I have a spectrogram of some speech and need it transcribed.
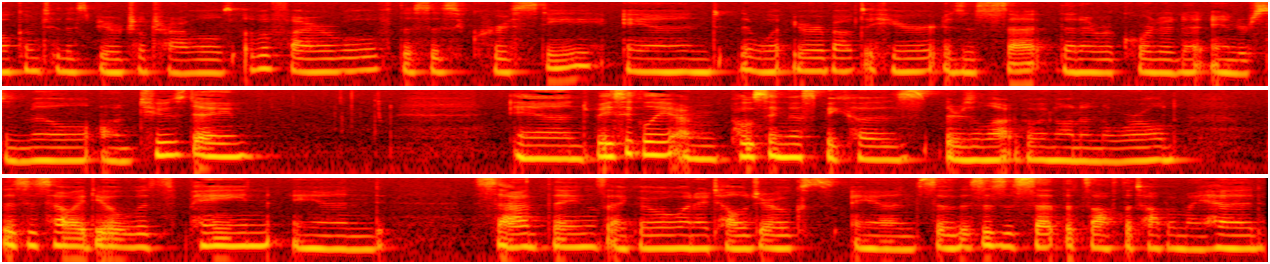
welcome to the spiritual travels of a firewolf. This is Kristy, and what you're about to hear is a set that I recorded at Anderson Mill on Tuesday. And basically, I'm posting this because there's a lot going on in the world. This is how I deal with pain and sad things. I go and I tell jokes, and so this is a set that's off the top of my head.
